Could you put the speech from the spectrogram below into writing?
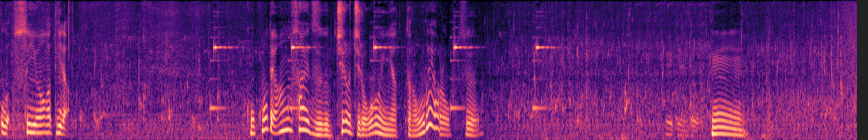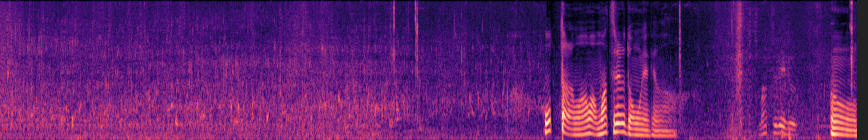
うわ水温上がってきた。ここであのサイズチロチロおるんやったらおるやろ普経験上通。うん。おったらまあまあ祭れると思うんやけどな。祭れる。うん。待っ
